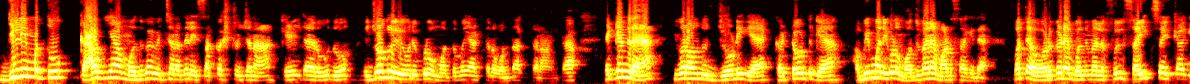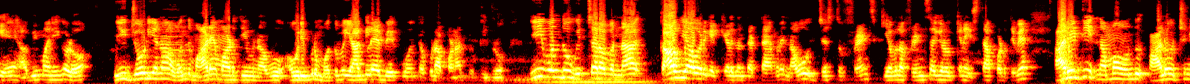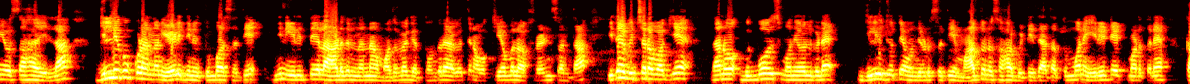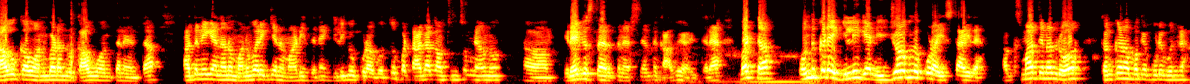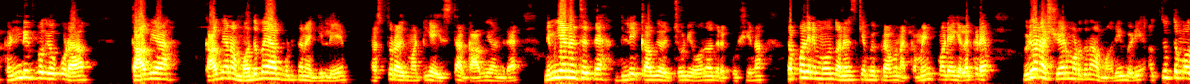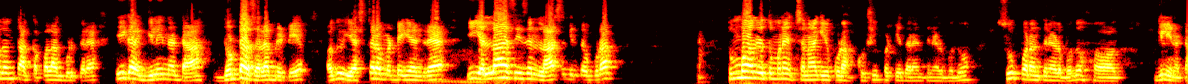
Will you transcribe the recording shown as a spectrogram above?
ಗಿಲ್ಲಿ ಮತ್ತು ಕಾವ್ಯ ಮದುವೆ ವಿಚಾರದಲ್ಲಿ ಸಾಕಷ್ಟು ಜನ ಕೇಳ್ತಾ ಇರುವುದು ನಿಜವಾಗ್ಲೂ ಇವರಿಬ್ರು ಮದುವೆ ಆಗ್ತಾರ ಒಂದಾಗ್ತಾರ ಅಂತ. ಯಾಕೆಂದ್ರೆ ಇವರ ಒಂದು ಜೋಡಿಗೆ ಕಟ್ಔಟ್ಗೆ ಅಭಿಮಾನಿಗಳು ಮದುವೆನೆ ಮಾಡಿಸಾಗಿದೆ. ಮತ್ತೆ ಹೊರಗಡೆ ಬಂದ ಮೇಲೆ ಫುಲ್ ಸೈಕ್ ಸೈಕ್ ಆಗಿ ಅಭಿಮಾನಿಗಳು ಈ ಜೋಡಿಯನ್ನ ಒಂದು ಮಾಡೇ ಮಾಡ್ತೀವಿ ನಾವು, ಅವರಿಬ್ರು ಮದುವೆ ಆಗ್ಲೇಬೇಕು ಅಂತ ಕೂಡ ಪಣ ತೊಟ್ಟಿದ್ರು. ಈ ಒಂದು ವಿಚಾರವನ್ನ ಕಾವ್ಯ ಅವರಿಗೆ ಕೇಳಿದಂತ ಟೈಮಲ್ಲಿ ನಾವು ಜಸ್ಟ್ ಫ್ರೆಂಡ್ಸ್ ಕೇವಲ ಫ್ರೆಂಡ್ಸ್ ಇಷ್ಟ ಇಷ್ಟಪಡ್ತೀವಿ. ಆ ರೀತಿ ನಮ್ಮ ಒಂದು ಆಲೋಚನೆಯೂ ಸಹ ಇಲ್ಲ. ಗಿಲ್ಲಿಗೂ ಕೂಡ ನಾನು ಹೇಳಿದ್ದೀನಿ ತುಂಬಾ ಸತಿ, ನೀನ್ ಈ ರೀತಿ ಎಲ್ಲ ಆಡಿದ್ರೆ ನನ್ನ ಮದುವೆಗೆ ತೊಂದರೆ ಆಗುತ್ತೆ, ನಾವು ಕೇವಲ ಫ್ರೆಂಡ್ಸ್ ಅಂತ. ಇದೇ ವಿಚಾರವಾಗಿಯೇ ನಾನು ಬಿಗ್ ಬಾಸ್ ಮನೆಯೊಳಗಡೆ ಗಿಲ್ಲಿ ಜೊತೆ ಒಂದೆರಡು ಸತಿ ಮಾತನ್ನು ಸಹ ಬಿಟ್ಟಿದ್ದೆ. ಆತ ತುಂಬಾನೇ ಇರಿಟೇಟ್ ಮಾಡ್ತಾನೆ. ಕಾವು ಕಾವು ಅನ್ಬೇಡ ಅಂದ್ರು ಕಾವು ಅಂತಾನೆ ಅಂತ. ಆತನಿಗೆ ನಾನು ಮನವರಿಕೆಯನ್ನು ಮಾಡಿದ್ದೇನೆ. ಗಿಲ್ಲಿಗೂ ಕೂಡ ಗೊತ್ತು. ಬಟ್ ಆಗಾಗ ಅವ್ನು ಸುಮ್ ಸುಮ್ನೆ ಅವನು ರೇಗಿಸ್ತಾ ಇರ್ತಾನೆ ಅಷ್ಟೇ ಅಂತ ಕಾವು ಹೇಳ್ತಾರೆ. ಬಟ್ ಒಂದು ಕಡೆ ಗಿಲ್ಲಿಗೆ ನಿಜವಾಗ್ಲೂ ಕೂಡ ಇಷ್ಟ ಇದೆ ಅಕಸ್ಮಾತ್ ಏನಾದ್ರು ಕಂಕಣ ಬಗ್ಗೆ ಕೂಡಿ ಬಂದ್ರೆ ಖಂಡಿತವಾಗಿಯೂ ಕೂಡ ಕಾವ್ಯ, ಕಾವ್ಯನ ಮದುವೆ ಆಗ್ಬಿಡ್ತಾನೆ ಗಿಲ್ಲಿ. ಅಷ್ಟರ ಮಟ್ಟಿಗೆ ಇಷ್ಟ ಕಾವ್ಯ ಅಂದ್ರೆ. ನಿಮ್ಗೆ ಅನ್ಸುತ್ತೆ ದಿಲ್ಲಿ ಕಾವ್ಯ ಜೋಡಿ ಓದೋದ್ರೆ ಖುಷಿನ? ತಪ್ಪದೆ ನಿಮ್ಮ ಒಂದು ಅನಿಸಿಕೆ ಅಭಿಪ್ರಾಯವನ್ನ ಕಮೆಂಟ್ ಮಾಡಿ ಎಲ್ಲ ಕಡೆ ವಿಡಿಯೋನ ಶೇರ್ ಮಾಡೋದನ್ನ ಮರಿಬೇಡಿ. ಅತ್ಯುತ್ತಮವಾದಂತ ಕಪಲ್ ಆಗ್ಬಿಡ್ತಾರೆ. ಈಗ ಗಿಲಿ ನಟ, ದೊಡ್ಡ ಸೆಲೆಬ್ರಿಟಿ ಅದು ಎಷ್ಟರ ಮಟ್ಟಿಗೆ ಅಂದ್ರೆ ಈ ಎಲ್ಲಾ ಸೀಸನ್ ಲಾಸ್ಟ್ ಗಿಂತ ಕೂಡ ತುಂಬಾ ಅಂದ್ರೆ ತುಂಬಾನೇ ಚೆನ್ನಾಗಿ ಕೂಡ ಖುಷಿ ಪಟ್ಟಿದ್ದಾರೆ ಅಂತಾನೆ ಹೇಳ್ಬೋದು. ಸೂಪರ್ ಅಂತಾನೆ ಹೇಳ್ಬೋದು ಗಿಲಿ ನಟ.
